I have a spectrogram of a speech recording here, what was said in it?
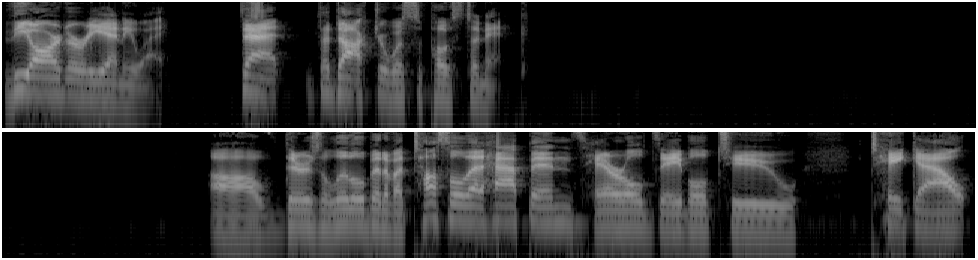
the artery anyway that the doctor was supposed to nick. Uh, there's a little bit of a tussle that happens. Harold's able to take out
